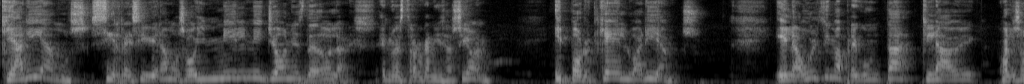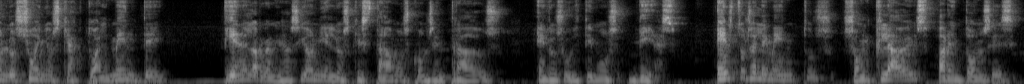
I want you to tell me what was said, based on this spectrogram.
¿Qué haríamos si recibiéramos hoy mil millones de dólares en nuestra organización? ¿Y por qué lo haríamos? Y la última pregunta clave, ¿cuáles son los sueños que actualmente tiene la organización y en los que estamos concentrados en los últimos días? Estos elementos son claves para entonces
